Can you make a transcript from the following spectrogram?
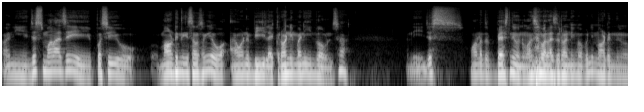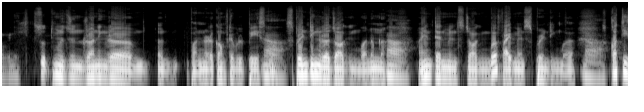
अनि जस्ट मलाई चाहिँ पछि यो माउन्टेनिङ सँगसँगै आई वान बी लाइक रनिङमा नि इन्भल्भ हुन्छ। अनि just one of the best नै हुनु मन छ मलाई चाहिँ रनिङमा पनि माउन्टेनिङमा पनि। सो तिम्रो जुन रनिङ र अ, भनौँ एउटा कम्फर्टेबल पेस। स्प्रिन्टिङ र जगिङ भनौँ न। होइन टेन मिनट्स जगिङ भयो फाइभ मिनट्स स्प्रिन्टिङ भयो। कति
